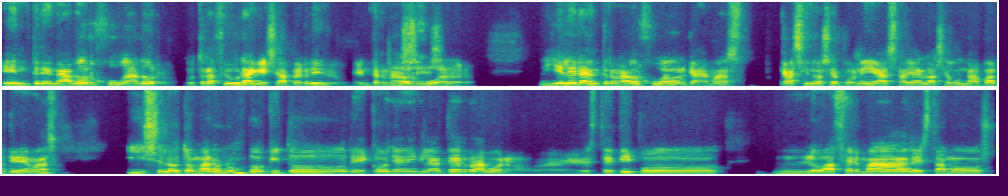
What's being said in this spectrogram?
entrenador-jugador, otra figura que se ha perdido, entrenador-jugador. y él era entrenador-jugador que además casi no se ponía, salía en la segunda parte y demás, y se lo tomaron un poquito de coña en Inglaterra. Bueno, este tipo lo va a hacer mal, estamos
